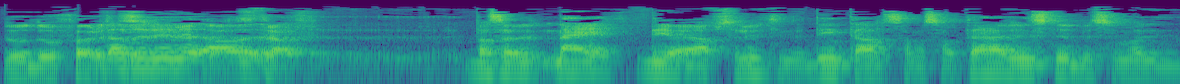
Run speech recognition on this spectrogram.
Då, då förutsätter Alltså, det, man ett ja, sa du? Nej, det gör jag absolut inte. Det är inte alls samma sak. Det här är en snubbe som har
